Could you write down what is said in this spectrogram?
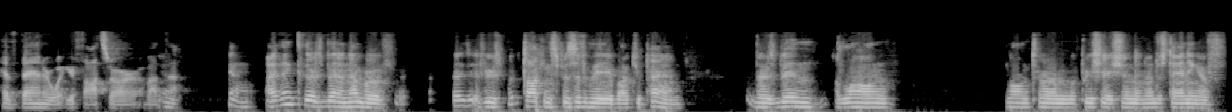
have been or what your thoughts are about yeah. that. Yeah, I think there's been a number of, if you're talking specifically about Japan, there's been a long long-term appreciation and understanding of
